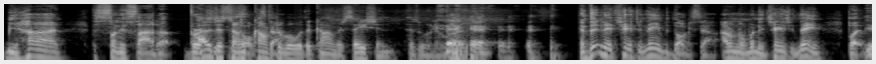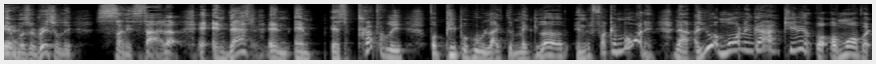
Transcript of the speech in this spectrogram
behind the sunny side up versus I was just the doggy style. uncomfortable with the conversation, is what it was. And then they changed the name to Doggy Style. I don't know when they changed the name, but Yeah. it was originally Sunny Side Up. And, and that's and and it's preferably for people who like to make love in the fucking morning. Now, are you a morning guy, Kenan, or, or more of an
